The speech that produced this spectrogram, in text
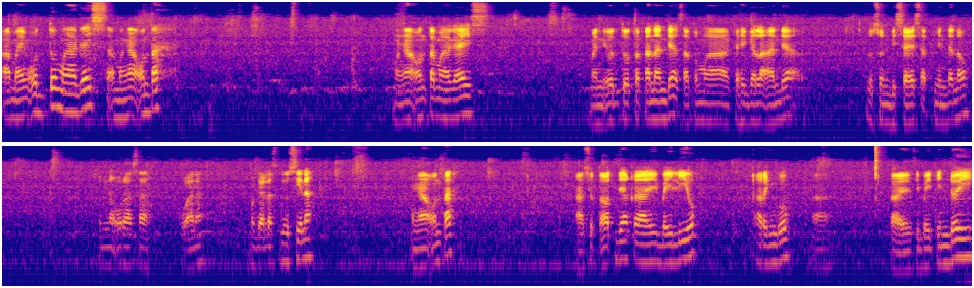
Ah, may udto mga guys, ah, mga unta. Mga unta mga guys. Maniud to tatanan dia sa atong mga kahigalaan dia. Luzon, Visayas at Mindanao. Kung na orasa, kuha na. Magalas 12 na. Mga unta. Ah, shout out dia kay Bailio Aringo. Ah, kay si Baytindoy.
